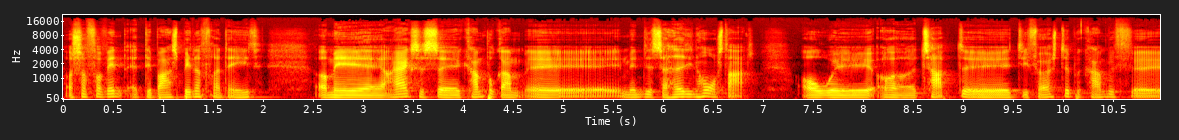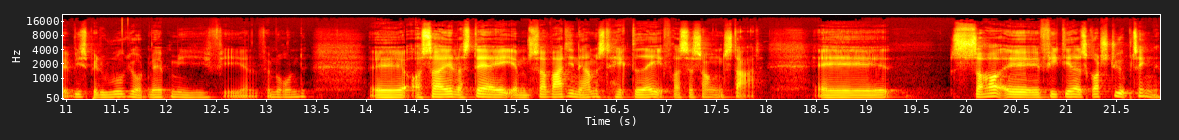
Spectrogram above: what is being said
og så forvente, at det bare spiller fra dag 1. Og med øh, Ajax' øh, kampprogram øh, mente, så havde de en hård start, og, øh, og tabte øh, de første på kampe. Øh, vi spillede uafgjort med dem i 4. eller 5. runde. Øh, Øh, og så ellers deraf, jamen, så var de nærmest hægtet af fra sæsonens start. Øh, så øh, fik de ellers godt styr på tingene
